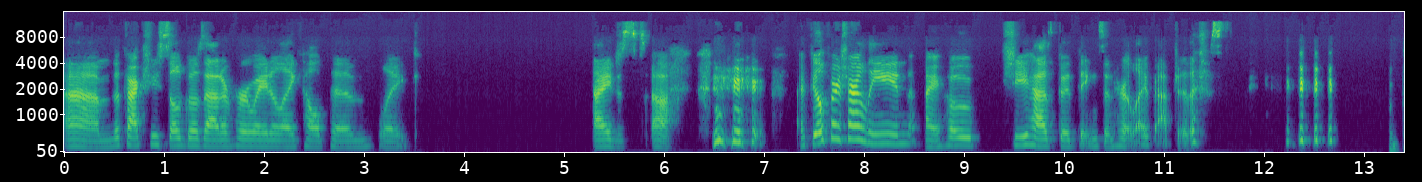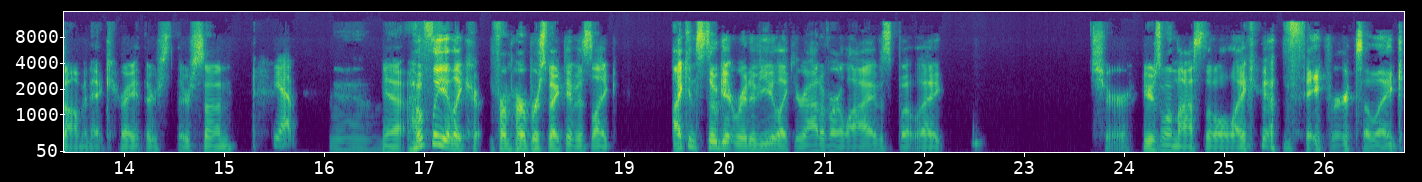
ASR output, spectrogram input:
um the fact she still goes out of her way to like help him, like I just uh I feel for Charlene. I hope she has good things in her life after this. Dominic, right? There's their son. Yep. Yeah. Yeah. Hopefully, like from her perspective, it's like I can still get rid of you, like you're out of our lives, but like sure. Here's one last little like favor to like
